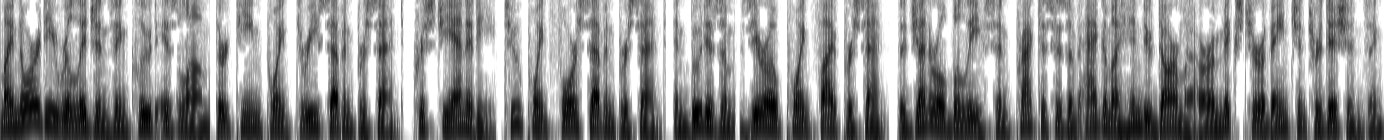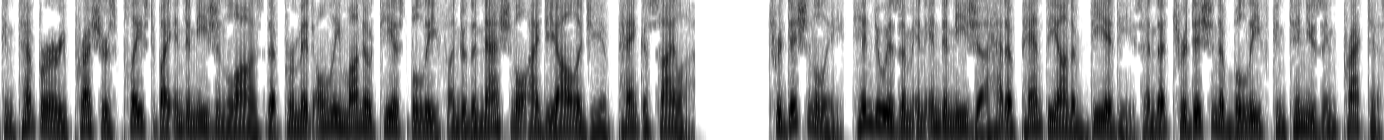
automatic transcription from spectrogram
Minority religions include Islam 13.37%, Christianity 2.47%, and Buddhism 0.5%. The general beliefs and practices of Agama Hindu Dharma are a mixture of ancient traditions and contemporary pressures placed by Indonesian laws that permit only monotheist belief under the national ideology of Pancasila. Traditionally, Hinduism in Indonesia had a pantheon of deities and that tradition of belief continues in practice.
